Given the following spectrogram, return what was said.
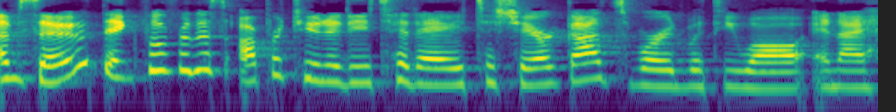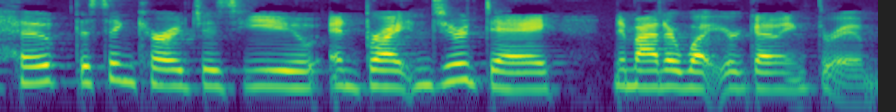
I'm so thankful for this opportunity today to share God's word with you all, and I hope this encourages you and brightens your day no matter what you're going through.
